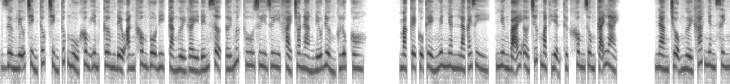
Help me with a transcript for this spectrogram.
Dương Liễu trình túc trình túc ngủ không yên cơm đều ăn không vô đi cả người gầy đến sợ tới mức Thu Duy Duy phải cho nàng điếu đường gluco. Mặc kệ cụ thể nguyên nhân là cái gì, nhưng bãi ở trước mặt hiện thực không dung cãi lại. Nàng trộm người khác nhân sinh,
